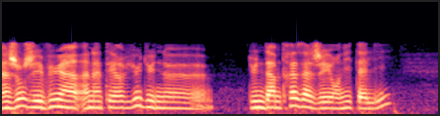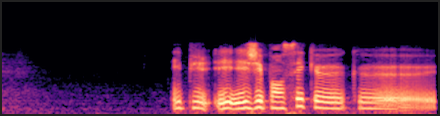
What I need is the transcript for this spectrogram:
Un jour, j'ai vu un, interview d'une dame très âgée en Italie. Et puis, et, j'ai pensé qu'il que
